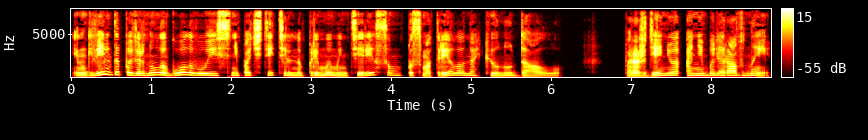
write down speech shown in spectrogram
Ингвильда повернула голову и с непочтительно прямым интересом посмотрела на Кюну Даллу. По рождению они были равны,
